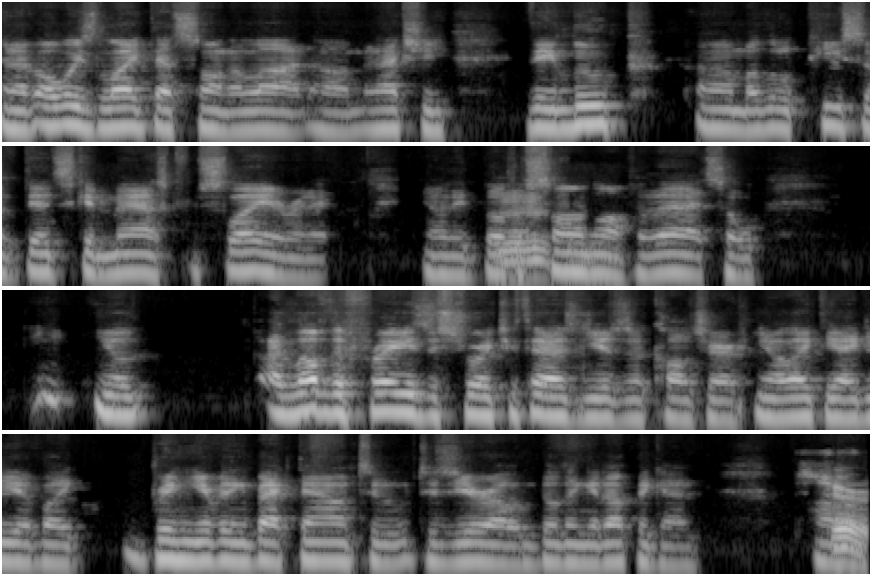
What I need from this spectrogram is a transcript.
And I've always liked that song a lot. Um, and actually, they loop um, a little piece of Dead Skin Mask from Slayer in it. You know, they built mm-hmm. a song off of that. So, you know, I love the phrase "destroy 2,000 years of culture." You know, I like the idea of like bringing everything back down to to zero and building it up again. Sure.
